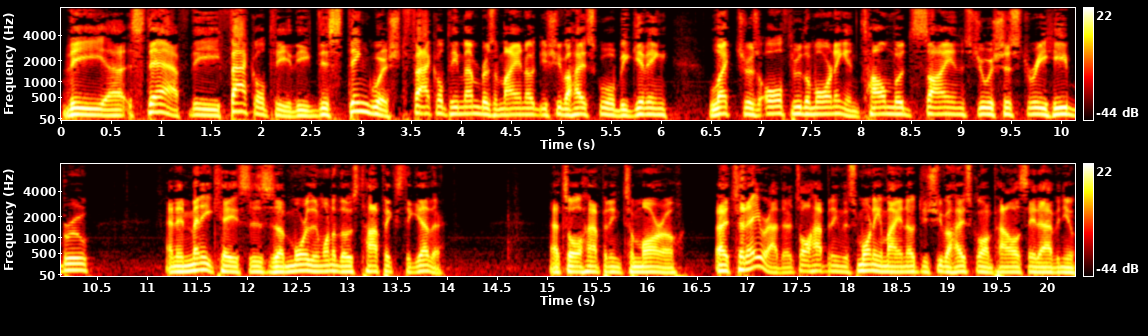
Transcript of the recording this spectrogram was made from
the uh, staff, the faculty, the distinguished faculty members of Mayanot Yeshiva High School will be giving lectures all through the morning in Talmud, science, Jewish history, Hebrew, and in many cases, uh, more than one of those topics together. That's all happening tomorrow. Uh, today, rather. It's all happening this morning in Mayanot Yeshiva High School on Palisade Avenue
